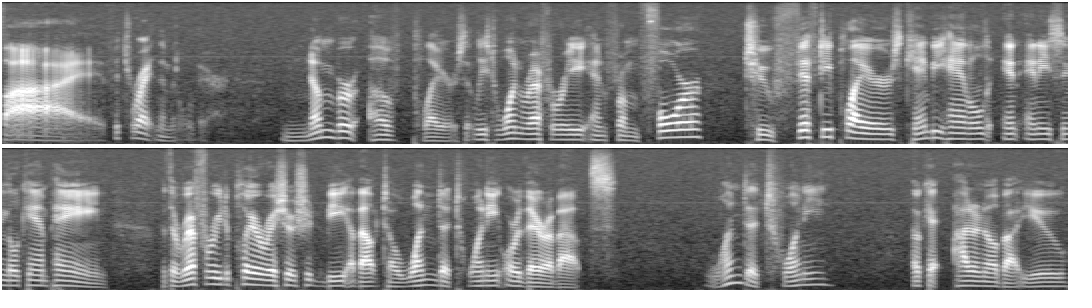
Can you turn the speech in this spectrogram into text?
5. It's right in the middle there. Number of players. At least one referee, and from 4 to 50 players can be handled in any single campaign, but the referee to player ratio should be about to 1 to 20 or thereabouts. 1 to 20? Okay, I don't know about you.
